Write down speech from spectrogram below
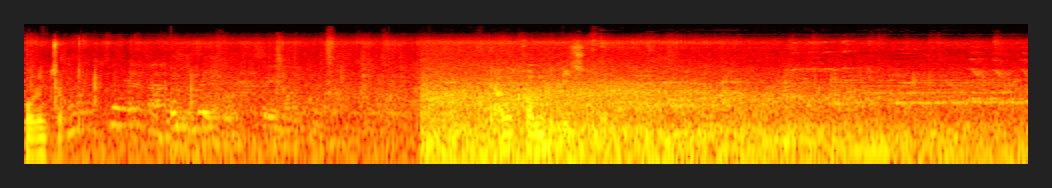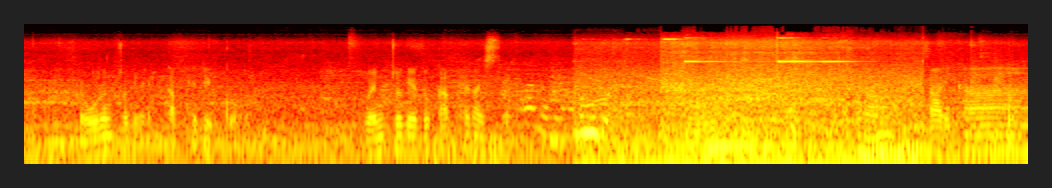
오른쪽. 양컴 빌리지. 그 오른쪽에 카페도 있고 왼쪽에도 카페가 있어. 너무 좋다. 사리카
